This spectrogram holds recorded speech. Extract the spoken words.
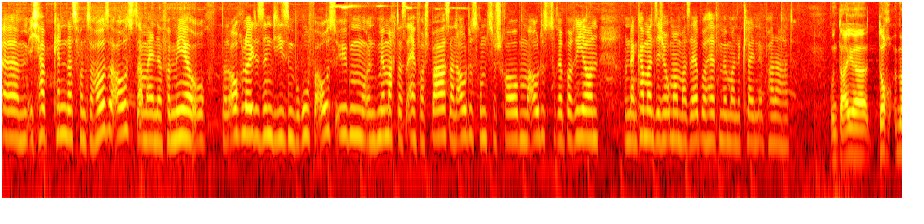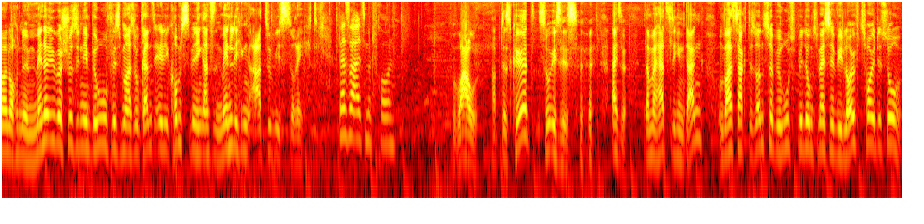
Ähm, ich kenne das von zu Hause aus, da meine Familie auch dort auch Leute sind, die diesen Beruf ausüben. Und mir macht das einfach Spaß, an Autos rumzuschrauben, Autos zu reparieren. Und dann kann man sich auch immer mal selber helfen, wenn man eine kleine Panne hat. Und da ja doch immer noch ein Männerüberschuss in dem Beruf ist, mal so ganz ehrlich, wie kommst du mit den ganzen männlichen Azubis zurecht? Besser als mit Frauen. Wow, habt ihr das gehört? So ist es. Also, dann mal herzlichen Dank. Und was sagt ihr sonst zur Berufsbildungsmesse? Wie läuft es heute so?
